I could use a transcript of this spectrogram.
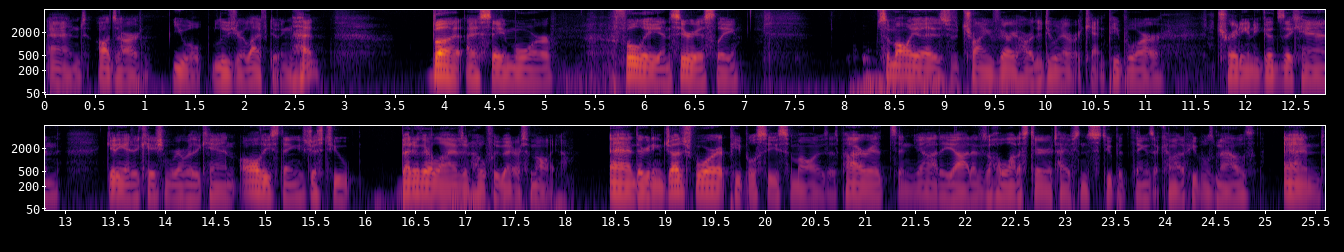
and odds are you will lose your life doing that. But I say more fully and seriously, Somalia is trying very hard to do whatever it can. People are trading any goods they can, getting education wherever they can, all these things just to better their lives and hopefully better Somalia and they're getting judged for it. People see Somalis as pirates and yada yada. There's a whole lot of stereotypes and stupid things that come out of people's mouths. And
